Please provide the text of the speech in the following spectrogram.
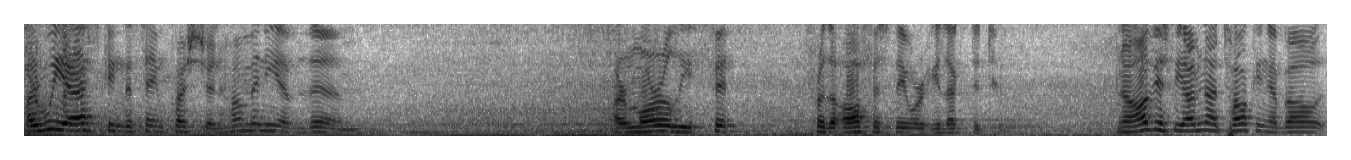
are we asking the same question? How many of them are morally fit for the office they were elected to? Now, obviously, I'm not talking about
